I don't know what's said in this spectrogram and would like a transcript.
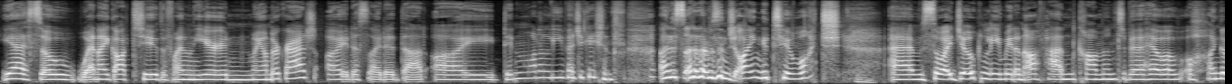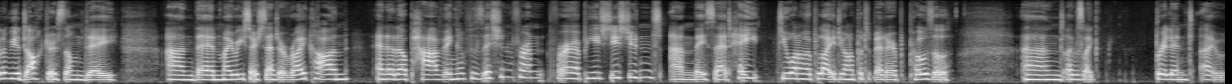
yeah, so when I got to the final year in my undergrad, I decided that I didn't want to leave education. I decided I was enjoying it too much. Um, so I jokingly made an offhand comment about how oh, I'm going to be a doctor someday. And then my research centre, RIKON, ended up having a position for, for a PhD student. And they said, hey, do you want to apply? Do you want to put together a proposal? And I was like, brilliant. I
